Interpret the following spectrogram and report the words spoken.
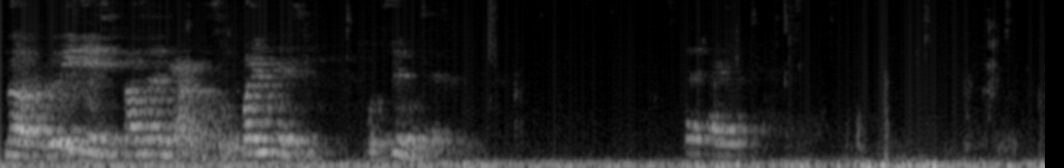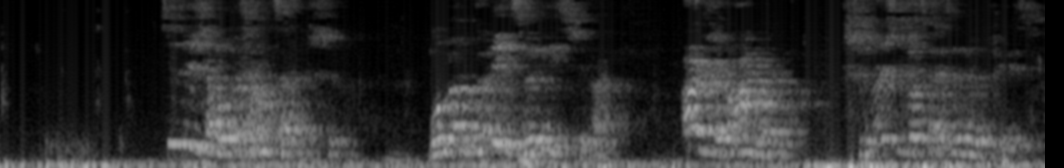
那格力电器刚才两个是关键点，我最后再说。再看一个，这就想我想展示，我们格力成立起来二十八年，什么时候才真正崛起？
